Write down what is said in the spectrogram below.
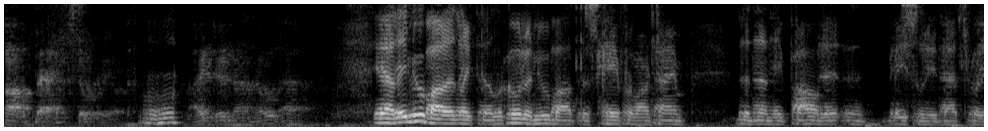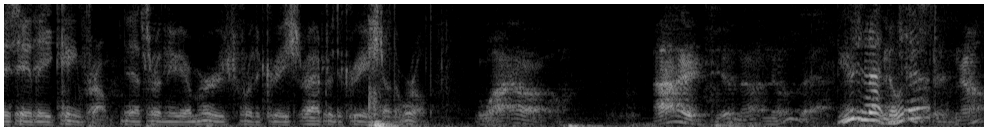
uh, backstory of it. Mhm. I did not know that. Yeah, they knew about it. Like the Lakota knew about this cave for a long time, but then they found it, and basically that's where they say they came from. That's where they emerged for the creation, or after the creation of the world. Wow. I did not know that. You did not know that? Interesting. No.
